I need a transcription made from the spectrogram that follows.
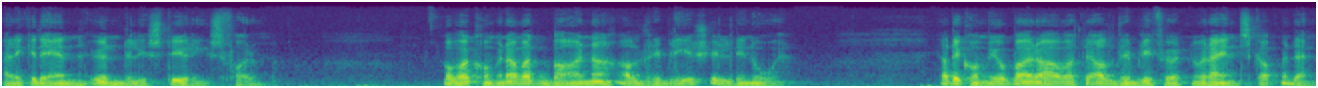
Er ikke det en underlig styringsform? Og hva kommer det av at barna aldri blir skyldig noe? Ja, det kommer jo bare av at det aldri blir ført noe regnskap med dem.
